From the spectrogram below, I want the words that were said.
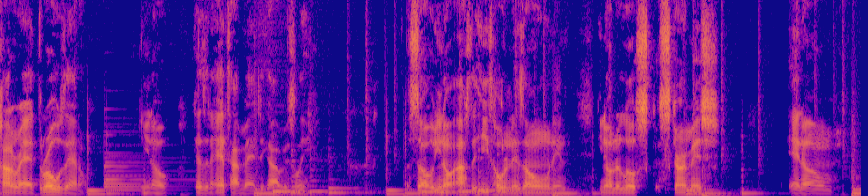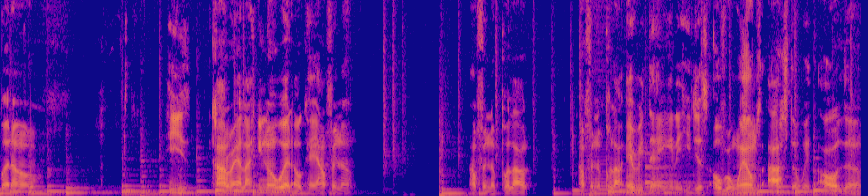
Conrad throws at him, you know, because of the anti magic, obviously. So you know, Asta he's holding his own, and you know the little skirmish, and um, but um, he's Conrad like, you know what? Okay, I'm finna, I'm finna pull out I'm finna pull out everything, and he just overwhelms Asta with all the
